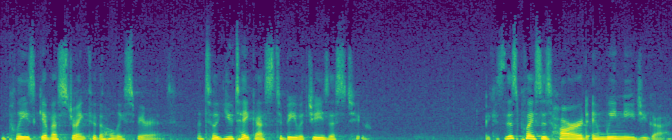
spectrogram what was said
And please give us strength through the Holy Spirit until you take us to be with Jesus too. Because this place is hard and we need you, God.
